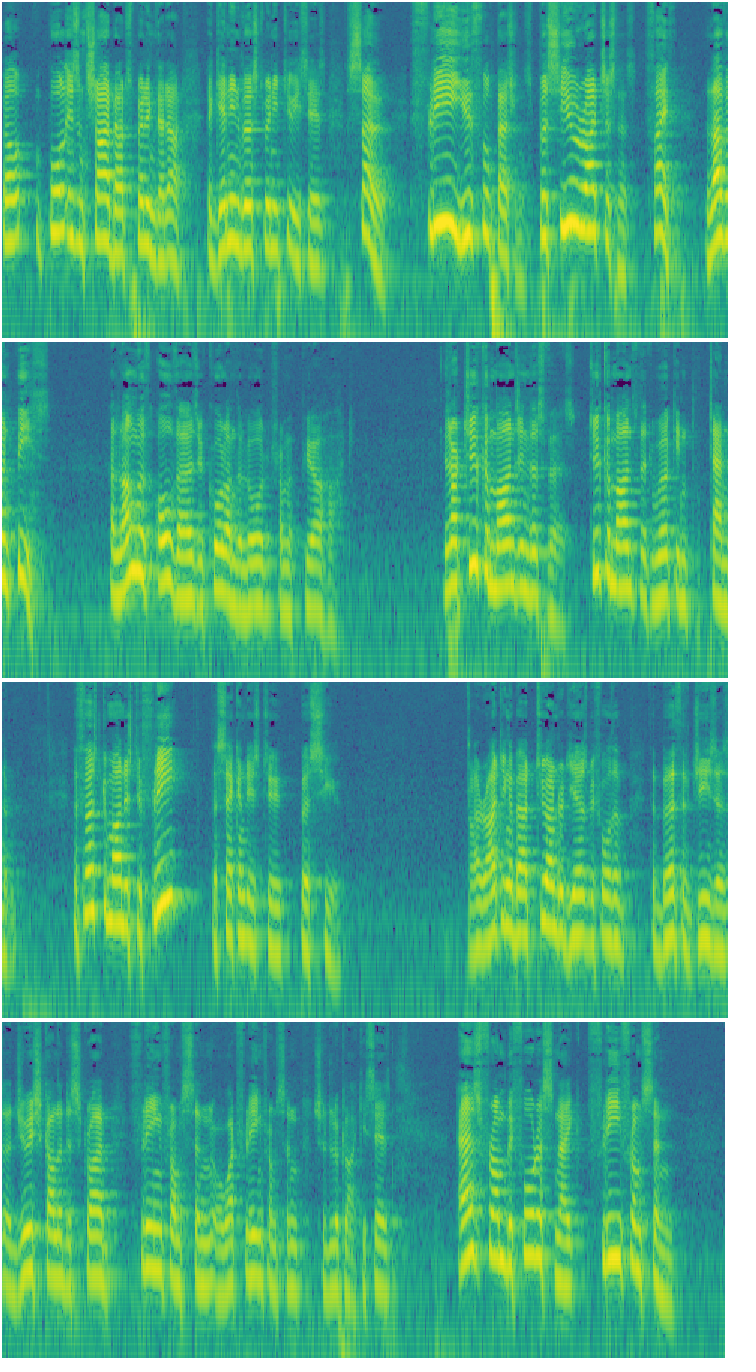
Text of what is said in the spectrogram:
Well, Paul isn't shy about spelling that out. Again in verse 22, he says, So, flee youthful passions, pursue righteousness, faith, love, and peace, along with all those who call on the Lord from a pure heart. There are two commands in this verse, two commands that work in tandem. The first command is to flee, the second is to pursue. Now, writing about 200 years before the, the birth of Jesus, a Jewish scholar described fleeing from sin or what fleeing from sin should look like. He says, As from before a snake, flee from sin,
